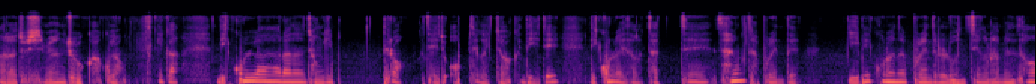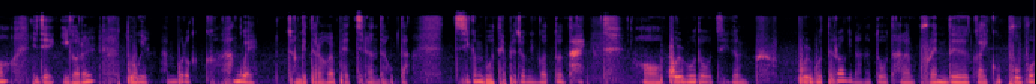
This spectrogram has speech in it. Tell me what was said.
알아주시면 좋을 것 같고요. 그러니까 니콜라라는 전기 트럭 제조 업체가 있죠. 근데 이제 니콜라에서 자체 사용자 브랜드 200호라는 브랜드를 론칭을 하면서 이제 이거를 독일 함부르크 항구에 전기 트럭을 배치를 한다고 합니다. 지금 뭐 대표적인 것도 다 어, 볼보도 지금 볼보 트럭이라는 또 다른 브랜드가 있고 부분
